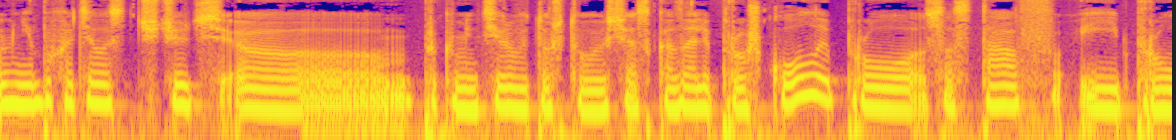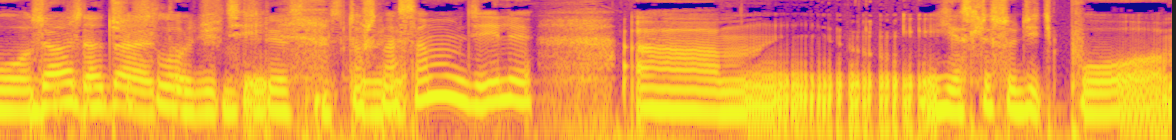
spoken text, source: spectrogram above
Мне бы хотелось чуть-чуть э, прокомментировать то, что вы сейчас сказали про школы, про состав и про да, да, да, число детей. Потому что на самом деле, если судить по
